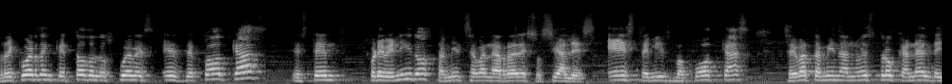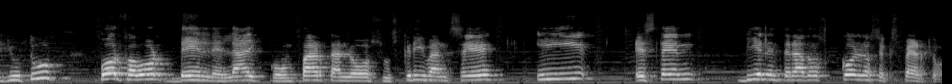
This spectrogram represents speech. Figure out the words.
Recuerden que todos los jueves es de podcast, estén prevenidos, también se van a redes sociales. Este mismo podcast se va también a nuestro canal de YouTube. Por favor, denle like, compártanlo, suscríbanse y estén bien enterados con los expertos.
